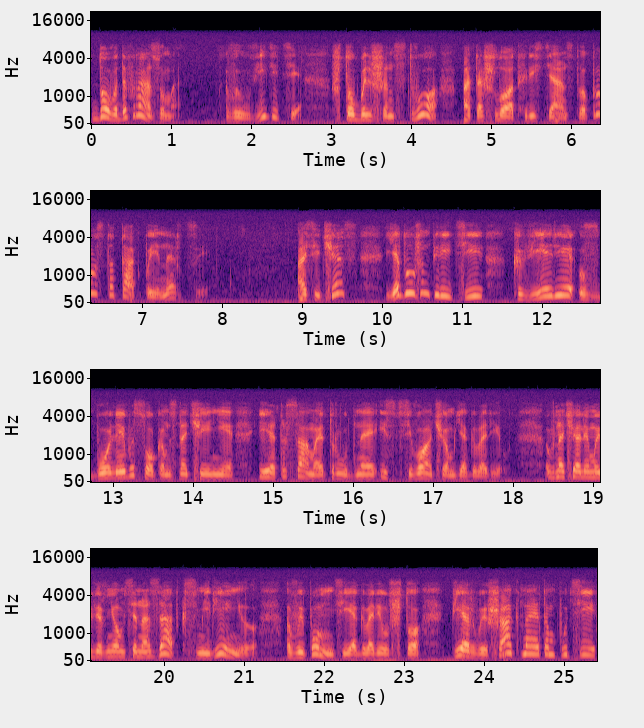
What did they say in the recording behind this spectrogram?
доводов разума. Вы увидите, что большинство отошло от христианства просто так, по инерции. А сейчас я должен перейти к вере в более высоком значении, и это самое трудное из всего, о чем я говорил. Вначале мы вернемся назад, к смирению. Вы помните, я говорил, что первый шаг на этом пути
